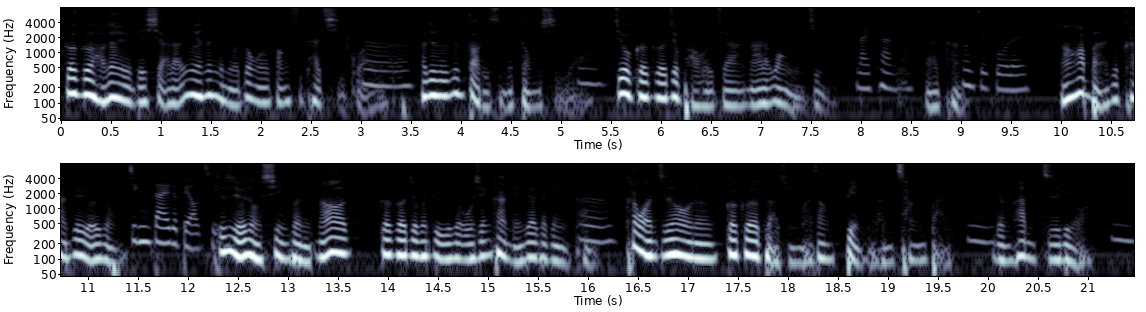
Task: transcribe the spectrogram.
哥哥好像有点被吓到，因为那个扭动的方式太奇怪了。他就说这到底什么东西呀？结果哥哥就跑回家拿了望远镜来看哦，来看。那结果嘞？然后他本来就看，就有一种惊呆的表情，就是有一种兴奋的。然后哥哥就跟弟弟说：“我先看，等一下再给你看。嗯”看完之后呢，哥哥的表情马上变得很苍白，嗯，冷汗直流啊，嗯，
